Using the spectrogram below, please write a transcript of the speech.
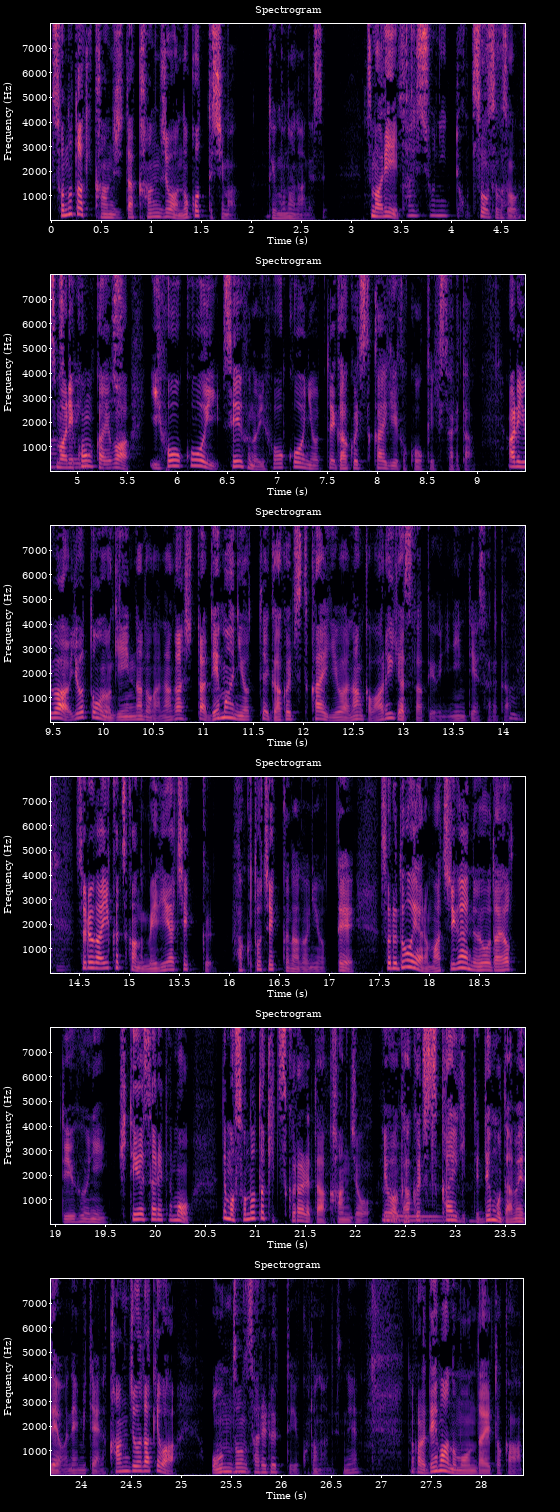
その時感じた感情は残ってしまうというものなんです。つまり、最初にってことそうそうそう。つまり今回は違法行為、政府の違法行為によって学術会議が攻撃された。あるいは与党の議員などが流したデマによって学術会議はなんか悪いやつだというふうに認定された。それがいくつかのメディアチェック、ファクトチェックなどによって、それどうやら間違いのようだよっていうふうに否定されても、でもその時作られた感情、要は学術会議ってでもダメだよねみたいな感情だけは温存されるっていうことなんですね。だからデマの問題とか、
